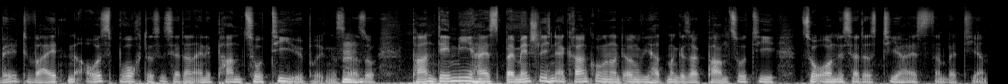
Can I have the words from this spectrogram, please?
weltweiten Ausbruch, das ist ja dann eine Panzotie übrigens. Mhm. Also Pandemie heißt bei menschlichen Erkrankungen und irgendwie hat man gesagt Panzotie. Zoon ist ja das Tier, heißt es dann bei Tieren.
